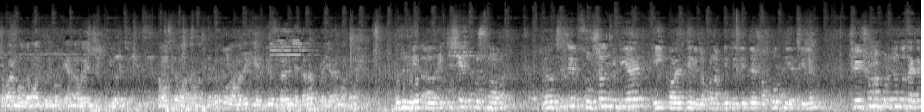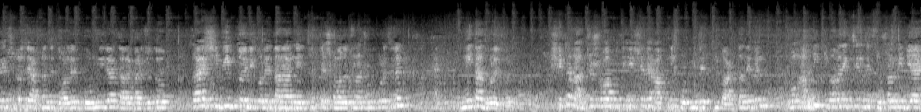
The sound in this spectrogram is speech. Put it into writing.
সবার মতামত করব কেন হয়েছে, কি হয়েছে। সমস্ত মতামত নেব এবং আমাদের কেন্দ্রীয় স্তরের নেতারা প্রয়োজনে মতামত একটি শেষ প্রশ্ন আমার। হচ্ছে যে সোশ্যাল মিডিয়ায় এই কয়েকদিন যখন আপনি দিল্লিতে শপথ নিয়েছিলেন, সেই সময় পর্যন্ত দেখা গেছিল যে আপনাদের দলের কর্মীরা তারা কার্যত প্রায় শিবির তৈরি করে তারা নেতৃত্বের সমালোচনা শুরু করেছিলেন, নেতা ধরে ধরে। সেটা রাজ্য সভাপতি হিসেবে আপনি কর্মীদের কি বার্তা দেবেন? এবং আপনি কীভাবে দেখছেন যে সোশ্যাল মিডিয়ায়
